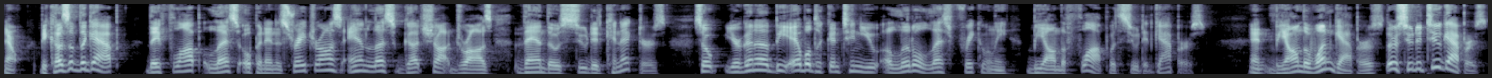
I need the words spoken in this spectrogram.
Now, because of the gap, they flop less open ended straight draws and less gut shot draws than those suited connectors, so you're going to be able to continue a little less frequently beyond the flop with suited gappers. And beyond the one gappers, there's suited two gappers.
